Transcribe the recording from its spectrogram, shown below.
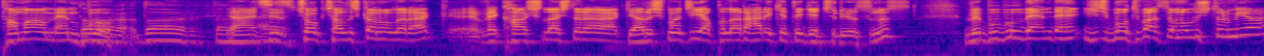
tamamen bu. Doğru, doğru, doğru. Yani evet. siz çok çalışkan olarak e, ve karşılaştırarak yarışmacı yapıları harekete geçiriyorsunuz. Ve bu, bu bende hiç motivasyon oluşturmuyor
